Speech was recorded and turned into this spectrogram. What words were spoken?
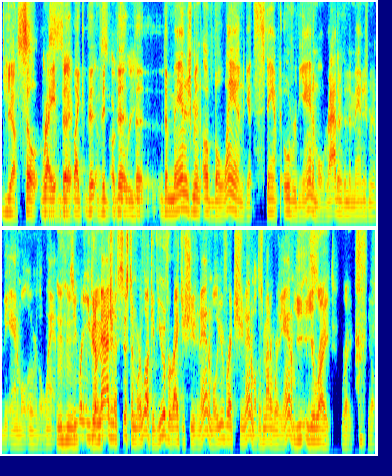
Yes. So right, exactly. the like the yes, the, the, the the management of the land gets stamped over the animal rather than the management of the animal over the land. Mm-hmm. So you, you can right. imagine a system where look, if you have a right to shoot an animal, you have a right to shoot an animal. It doesn't matter where the animal. You, are right. Right. Yep.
